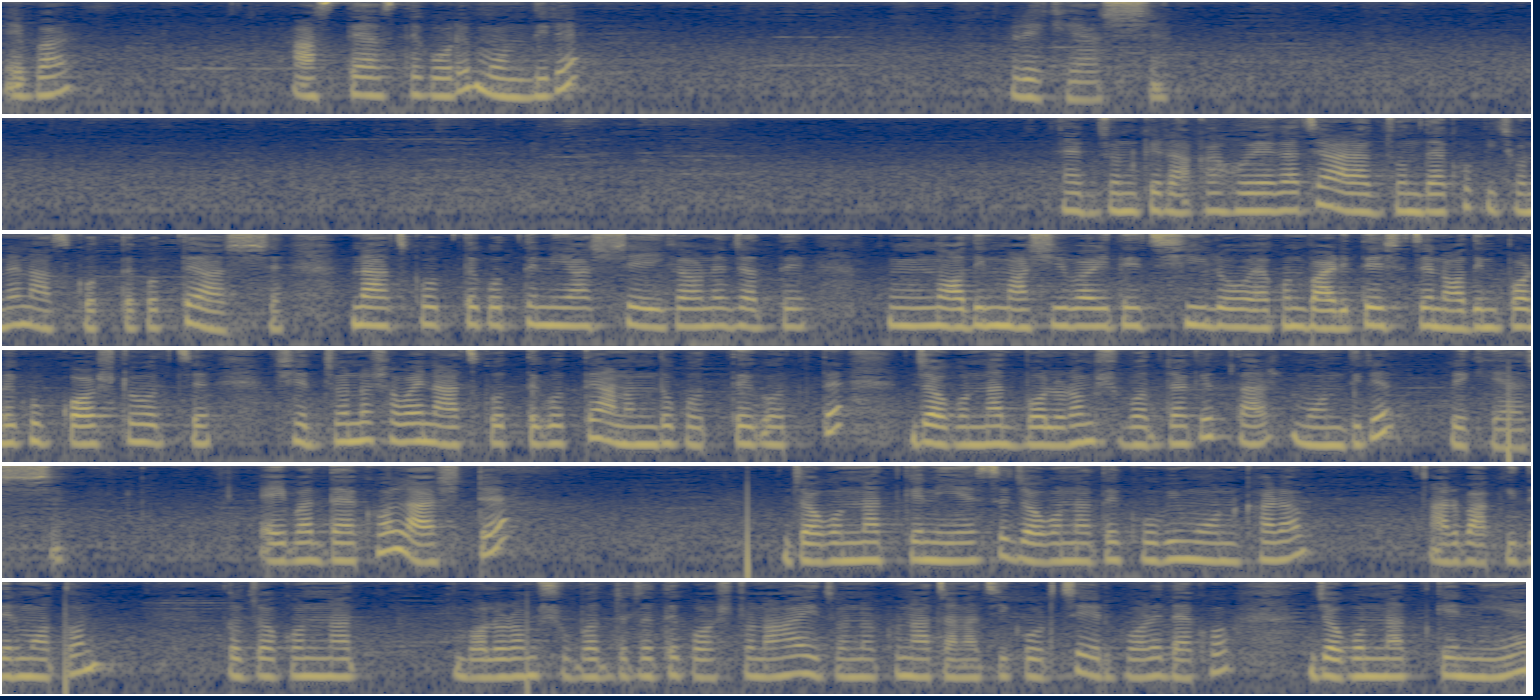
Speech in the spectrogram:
এবার আস্তে আস্তে করে মন্দিরে রেখে আসছে। একজনকে রাখা হয়ে গেছে, আর একজন দেখো পিছনে নাচ করতে করতে আসছে। নাচ করতে করতে নিয়ে আসছে এই কারণে যাতে নদিন মাসির বাড়িতে ছিল, এখন বাড়িতে এসেছে, নদিন পরে খুব কষ্ট হচ্ছে। সেজন্য সবাই নাচ করতে করতে, আনন্দ করতে করতে জগন্নাথ বলরাম সুভদ্রাকে তার মন্দিরে রেখে আসছে। এইবার দেখো লাস্টে জগন্নাথকে নিয়ে এসছে। জগন্নাথের খুবই মন খারাপ, আর বাকিদের মতন। তো জগন্নাথ বলরাম সুভদ্রা যাতে কষ্ট না হয় এই জন্য একটু নাচানাচি করছে। এরপরে দেখো জগন্নাথকে নিয়ে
